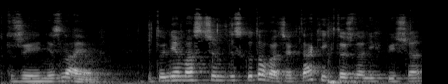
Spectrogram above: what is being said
którzy jej nie znają. I tu nie ma z czym dyskutować. Jak taki ktoś do nich pisze,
